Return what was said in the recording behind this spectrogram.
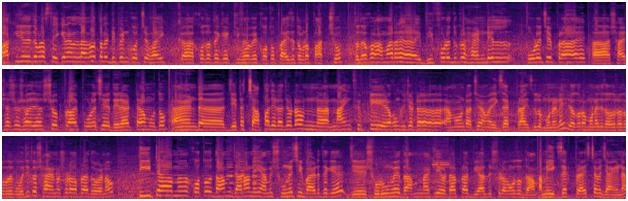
বাকি যদি তোমরা সেকেন্ড হ্যান্ড লাগাও, তাহলে ডিপেন্ড করছে ভাই কোথা থেকে, কীভাবে, কত প্রাইসে তোমরা পাচ্ছ। তো দেখো আমার ভি ফোরে দুটো হ্যান্ডেল পড়েছে প্রায় সাড়ে সাতশো সাড়ে সাতশো প্রায় পড়েছে, দেড় হাজার টাকার মতো। অ্যান্ড যেটা চাপা যেটা আছে ওটা নাইন ফিফটি এরকম কিছু একটা অ্যামাউন্ট আছে, আমার এক্সাক্ট প্রাইসগুলো মনে নেই, যতটা মনে আছে ততটা তোমাদেরকে বলছি। তো সাড়ে নশো টাকা প্রায় ধরে নাও। টিটা আমার কত দাম জানা নেই, আমি শুনেছি বাইরে থেকে যে শোরুমে দাম নাকি ওটা প্রায় বিয়াল্লিশশো টাকার মতো দাম। আমি এক্সাক্ট প্রাইসটা আমি জানি না।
